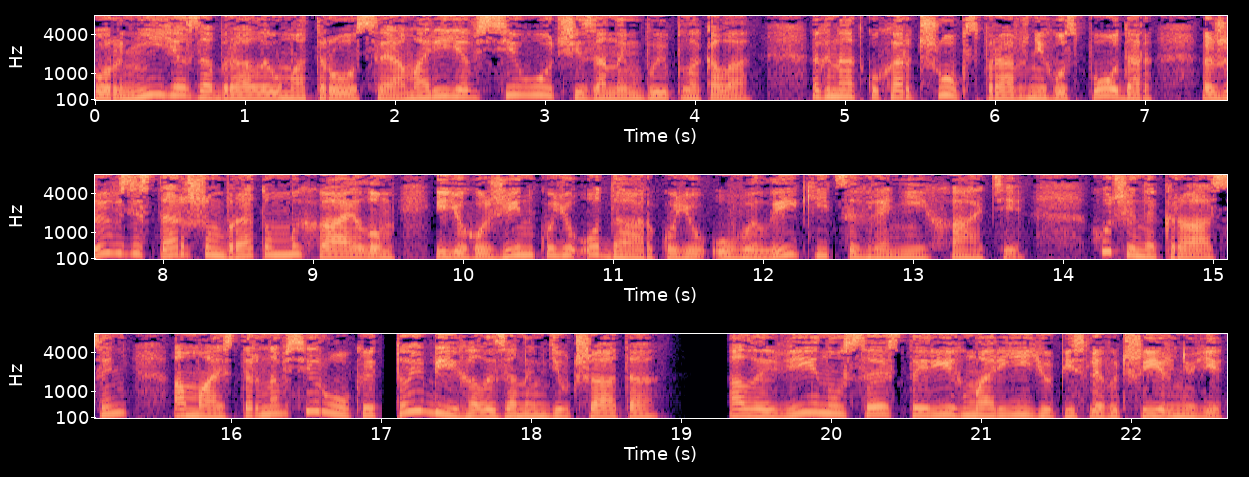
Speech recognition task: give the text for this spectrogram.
Корнія забрали у матроси, а Марія всі очі за ним виплакала. Гнат Кухарчук, справжній господар, жив зі старшим братом Михайлом і його жінкою Одаркою у великій цегляній хаті. Хоч і не красень, а майстер на всі руки, то й бігали за ним дівчата. Але він усе стеріг Марію після вечірньої,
